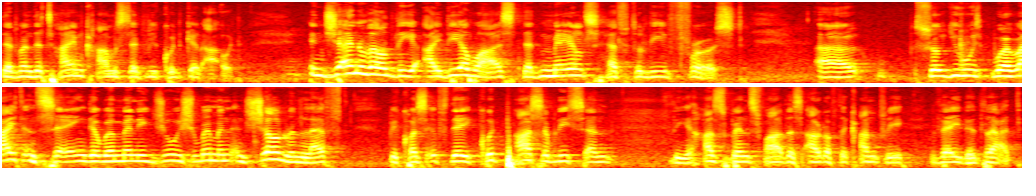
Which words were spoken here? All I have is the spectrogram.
that when the time comes that we could get out. In general, the idea was that males have to leave first. Uh, so you were right in saying there were many Jewish women and children left because if they could possibly send the husbands, fathers out of the country, they did that.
